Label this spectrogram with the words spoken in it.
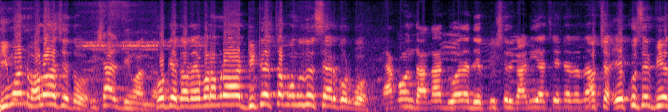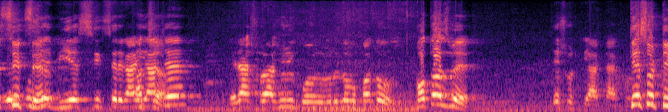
ডিমান্ড ভালো আছে তো? বিশাল ডিমান্ড ওকে দাদা এবার আমরা ডিটেলসটা বন্ধুদের শেয়ার করব। এখন দাদা দু হাজার একুশের গাড়ি আছে এটা দাদা। আচ্ছা একুশের বিএস সিক্স এর? বিএস সিক্স এর গাড়ি আচ্ছা। আছে। এটা সরাসরি করে দেবো কত? কত আসবে? তেষট্টি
